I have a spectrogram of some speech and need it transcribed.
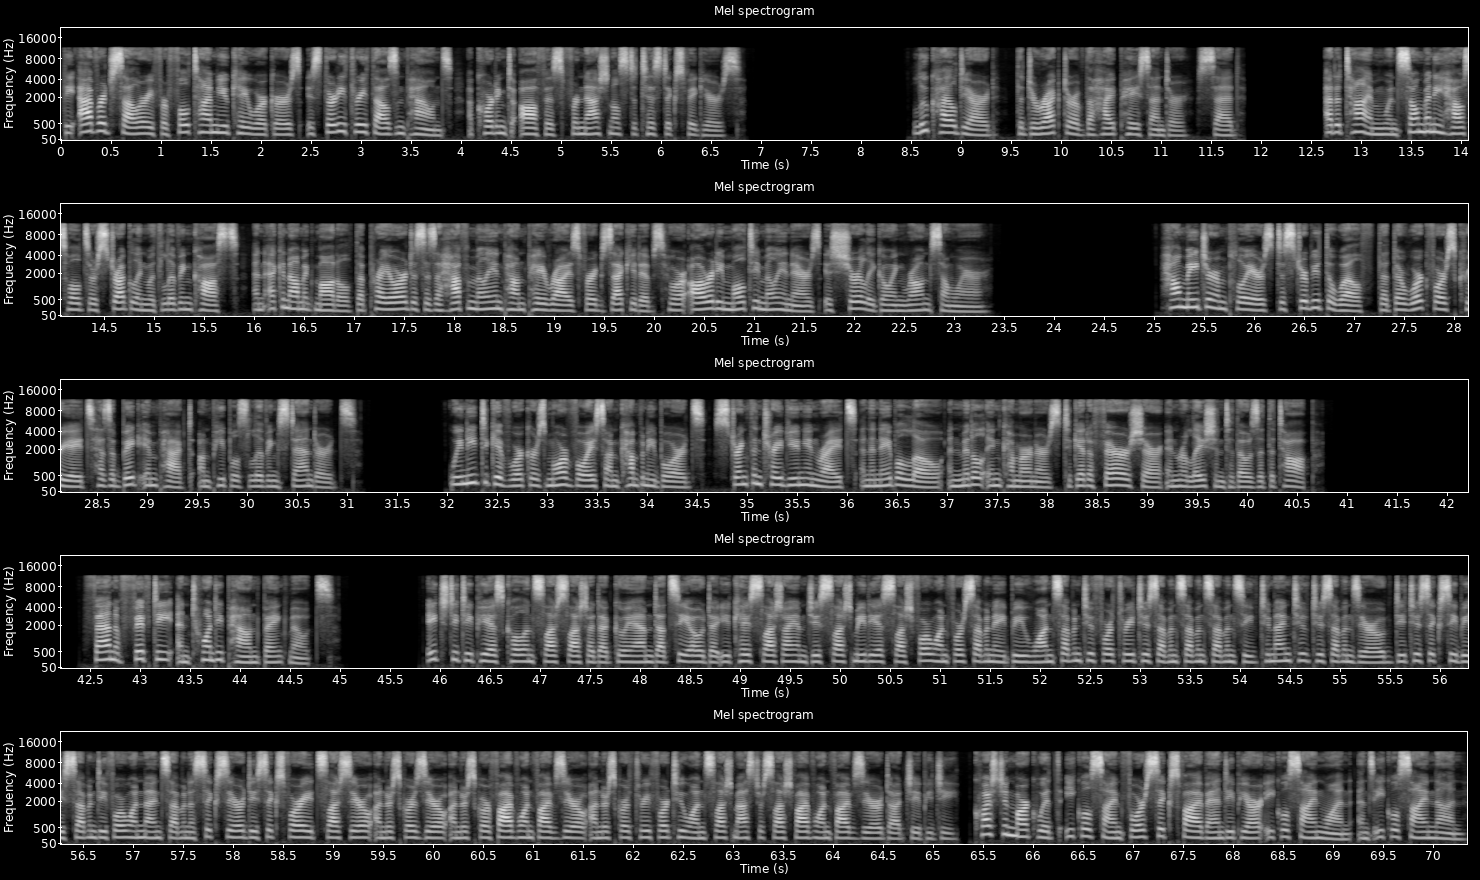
The average salary for full time UK workers is £33,000, according to Office for National Statistics figures. Luke Hildyard, the director of the High Pay Center, said. At a time when so many households are struggling with living costs, an economic model that prioritizes a half a million pound pay rise for executives who are already multimillionaires is surely going wrong somewhere. How major employers distribute the wealth that their workforce creates has a big impact on people's living standards. We need to give workers more voice on company boards, strengthen trade union rights, and enable low and middle income earners to get a fairer share in relation to those at the top. Fan of 50 and 20 pound banknotes https colon slash slash i.goam.co.uk slash img slash media slash 41478b172432777 c 292270 d26cb7 d4197 a 60 d648 slash 0 underscore 0 underscore 5150 underscore 3421 slash master slash 5150.jpg question mark with equal sign 465 and dpr equal sign 1 and equal sign none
